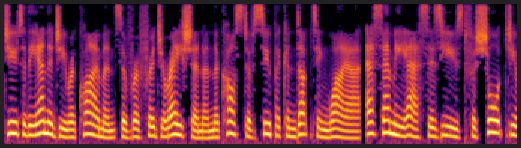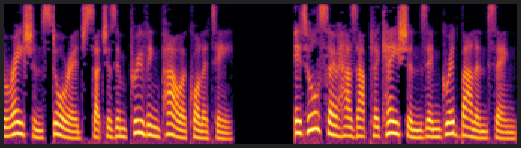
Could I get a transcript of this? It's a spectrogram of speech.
due to the energy requirements of refrigeration and the cost of superconducting wire. SMES is used for short-duration storage such as improving power quality. It also has applications in grid balancing.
